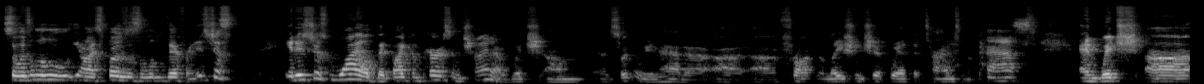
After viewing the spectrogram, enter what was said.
So it's a little, you know, I suppose it's a little different. It's just, it is just wild that by comparison, China, which um, certainly we've had a, a, a fraught relationship with at times in the past, and which uh,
